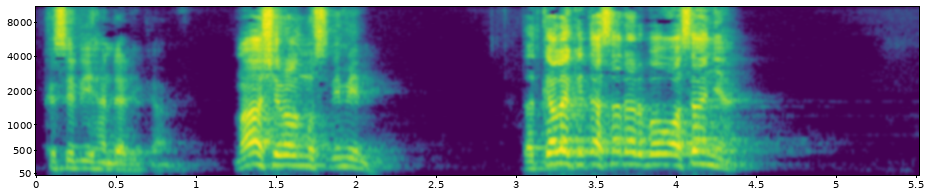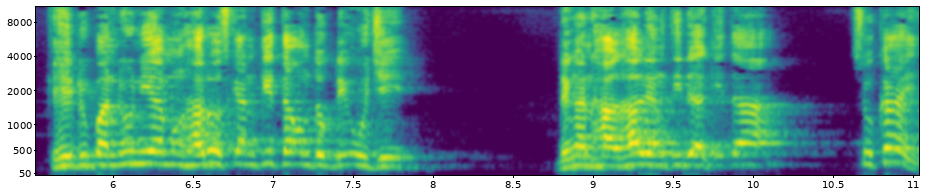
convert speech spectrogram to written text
kesedihan dari kami. Ma'asyiral muslimin. Tatkala kita sadar bahwasanya kehidupan dunia mengharuskan kita untuk diuji dengan hal-hal yang tidak kita sukai.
